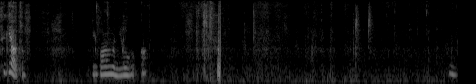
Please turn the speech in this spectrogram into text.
특이하죠? 이거 한번 입어볼까? 음,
